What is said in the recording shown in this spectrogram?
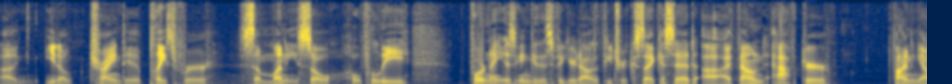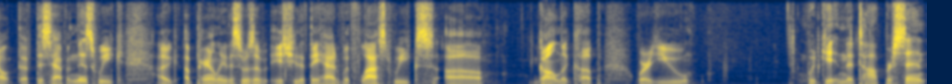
uh, you know, trying to place for some money. So hopefully, Fortnite is going to get this figured out in the future. Because, like I said, uh, I found after finding out that this happened this week. Uh, apparently, this was an issue that they had with last week's uh, Gauntlet Cup, where you would get in the top percent,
